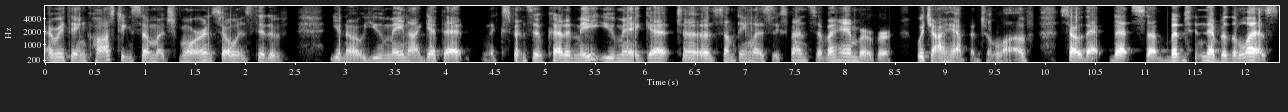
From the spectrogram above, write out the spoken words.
everything costing so much more. And so, instead of, you know, you may not get that expensive cut of meat, you may get uh, something less expensive, a hamburger, which I happen to love. So that that's, uh, but nevertheless,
